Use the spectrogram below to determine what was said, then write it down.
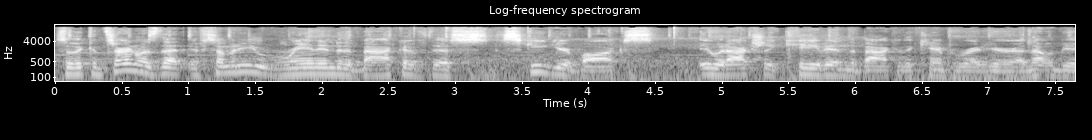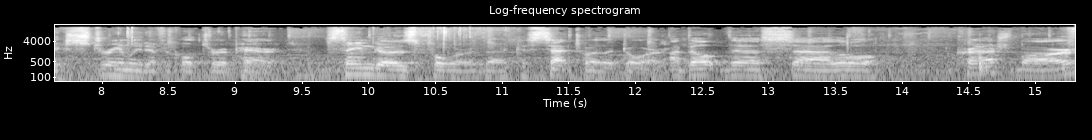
So the concern was that if somebody ran into the back of this ski gear box, it would actually cave in the back of the camper right here, and that would be extremely difficult to repair. Same goes for the cassette toilet door. I built this uh, little crash bar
